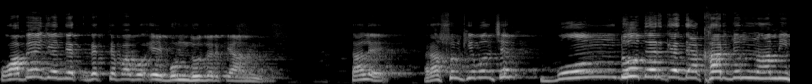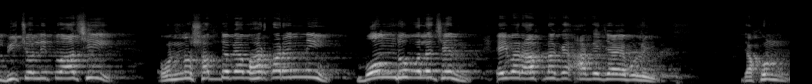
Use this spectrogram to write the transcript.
কবে যে দেখ- দেখতে পাবো এই বন্ধুদেরকে আমি? তাহলে রাসুল কি বলছেন? বন্ধুদেরকে দেখার জন্য আমি বিচলিত আছি। অন্য শব্দ ব্যবহার করেননি। বন্ধু বলেছেন, এইবার আপনাকে আগে যায় বলি। যখন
